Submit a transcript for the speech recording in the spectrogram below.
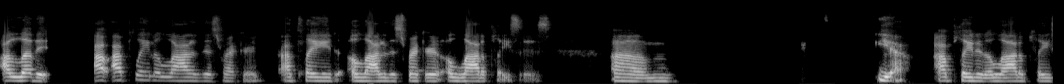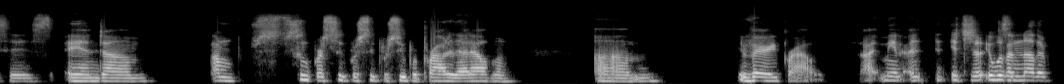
I love it. I, I played a lot of this record. I played a lot of this record a lot of places. Um yeah, I played it a lot of places and um I'm super, super, super, super proud of that album. Um, very proud. I mean, it's it was another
